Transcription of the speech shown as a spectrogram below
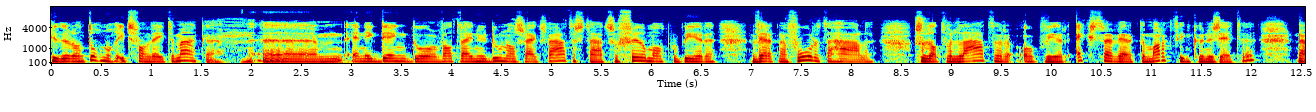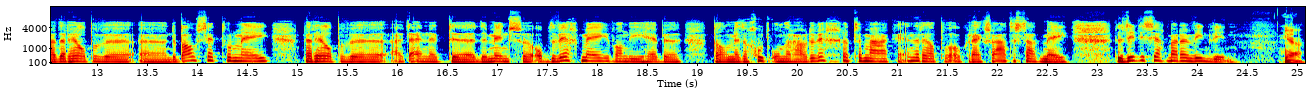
je er dan toch nog iets van weet te maken. Ehm, en ik denk door wat wij nu doen als Rijkswaterstaat, zoveel mogelijk proberen werk naar voren te halen. Zodat we later ook weer extra werk de markt in kunnen zetten. Nou, daar helpen we de bouwsector mee. Daar helpen we uiteindelijk de, de mensen op de weg mee mee, want die hebben dan met een goed onderhouden weg te maken. En daar helpen we ook Rijkswaterstaat mee. Dus dit is zeg maar een win-win. Ja,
